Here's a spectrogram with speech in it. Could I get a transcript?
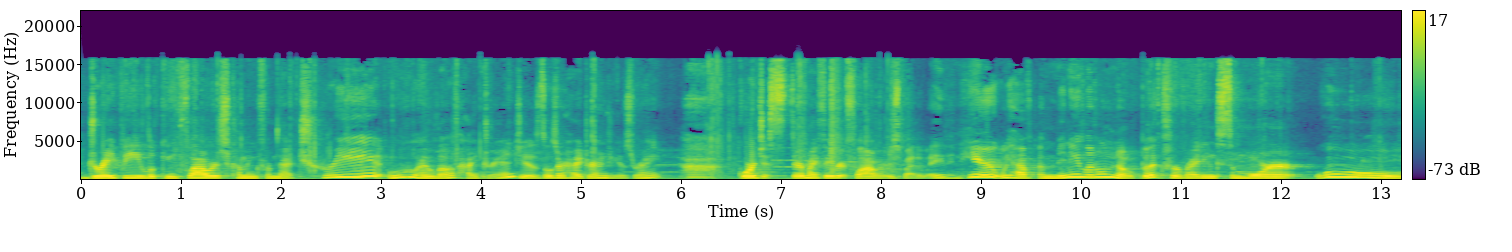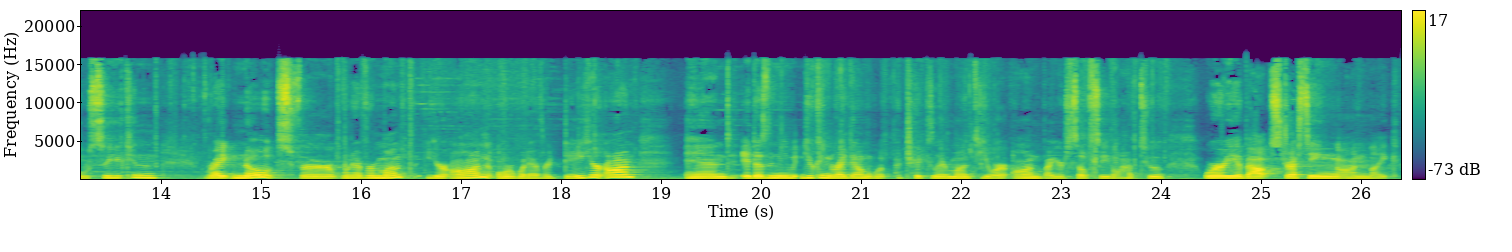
drapey looking flowers coming from that tree. Ooh, I love hydrangeas. Those are hydrangeas, right? Gorgeous. They're my favorite flowers, by the way. And here we have a mini little notebook for writing some more. Ooh, so you can write notes for whatever month you're on or whatever day you're on and it doesn't even you can write down what particular month you are on by yourself so you don't have to worry about stressing on like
